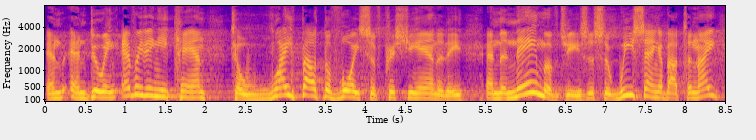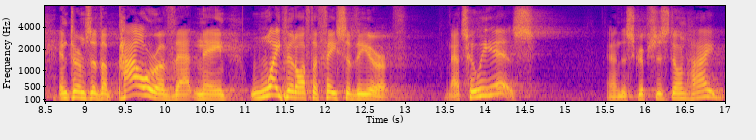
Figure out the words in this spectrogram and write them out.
and, and doing everything he can to wipe out the voice of Christianity and the name of Jesus that we sang about tonight in terms of the power of that name, wipe it off the face of the earth. That's who he is. And the scriptures don't hide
